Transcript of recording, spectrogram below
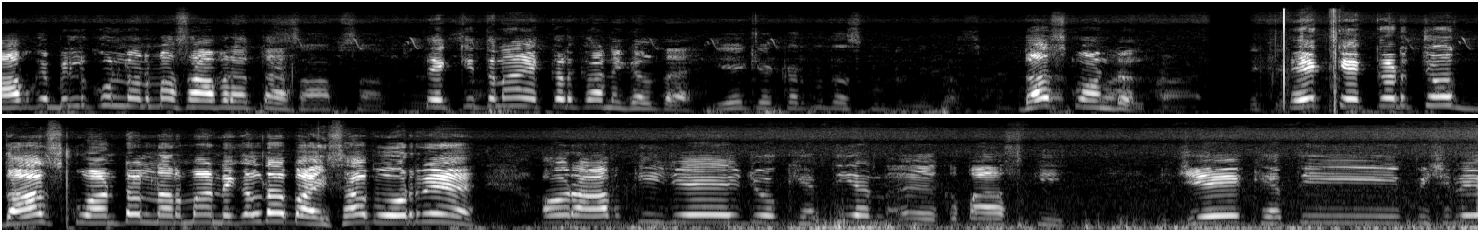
आपके बिल्कुल नरमा साफ रहता है साफ साफ ते कितना एकड़ का निकलता है एक एकड़ को दस कुंटल निकलता है दस क्वांटल एक एकड़ चो दस क्वांटल नरमा निकलता भाई साहब बोल रहे हैं और आपकी ये जो खेती है अ, कपास की ये खेती पिछले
